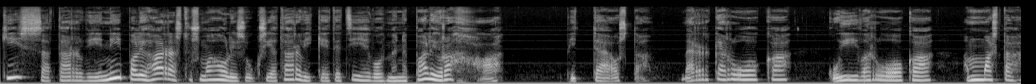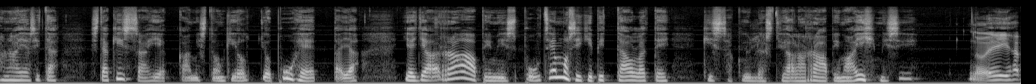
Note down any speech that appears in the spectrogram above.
kissa tarvii niin paljon harrastusmahdollisuuksia ja tarvikkeita, että siihen voi mennä paljon rahaa. Pitää ostaa märkäruokaa, kuivaruokaa, hammastahnaa ja sitä, sitä kissahiekkaa, mistä onkin ollut jo puhetta. Ja, ja, ja raapimispuut, semmosikin pitää olla, ettei kissa kyllästy ja ala raapimaan ihmisiä. No eihän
